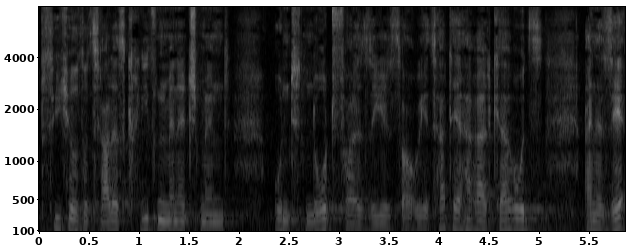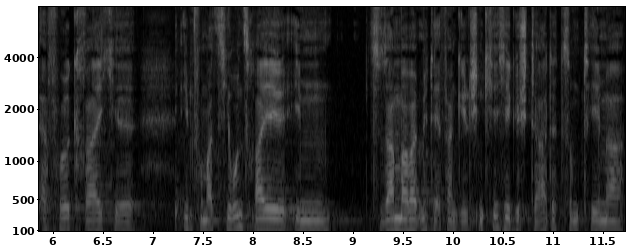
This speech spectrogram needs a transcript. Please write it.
psychosoziales Krisenmanagement und Notfallseelsorge. Jetzt hat der Harald Karutz eine sehr erfolgreiche Informationsreihe in Zusammenarbeit mit der Evangelischen Kirche gestartet zum Thema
